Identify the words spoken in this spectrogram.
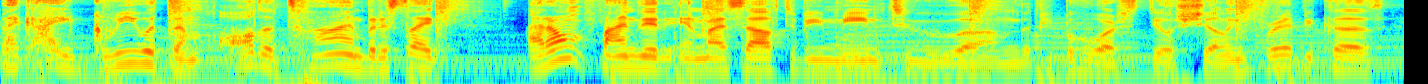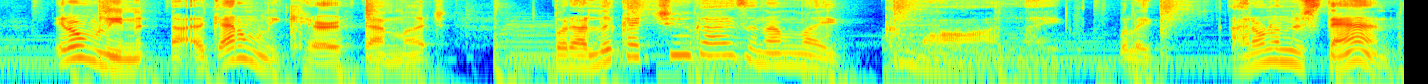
like I agree with them all the time, but it's like I don't find it in myself to be mean to um, the people who are still shilling for it because it don't really like I don't really care that much. But I look at you guys and I'm like, come on, like, like I don't understand.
